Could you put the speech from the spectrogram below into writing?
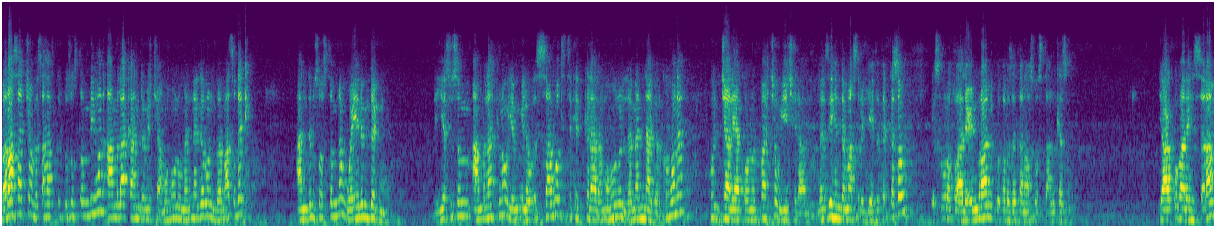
በራሳቸው መጽሐፍ ቅዱስ ውስጥም ቢሆን አምላክ አንድ ብቻ መሆኑ መነገሩን በማጽደቅ አንድም ሶስትም ነው ወይንም ደግሞ ኢየሱስም አምላክ ነው የሚለው እሳቦት ትክክል አለመሆኑን ለመናገር ከሆነ ሁጃ ሊያቆምባቸው ይችላል። ለዚህ እንደ ማስረጃ የተጠቀሰው የሱረቱ አሊ ዕምራን ቁጥር 93 አንቀጽ ያዕቁብ عليه السلام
